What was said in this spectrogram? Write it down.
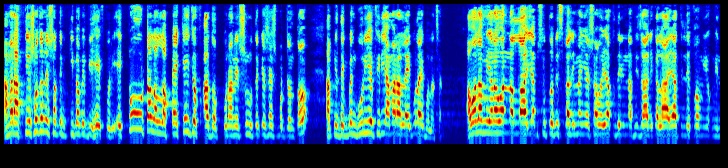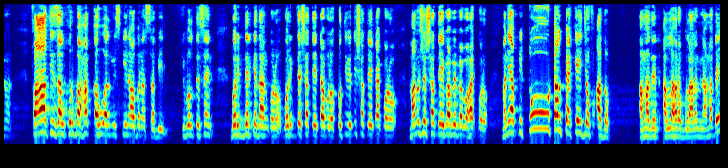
আমার আত্মীয় স্বজনের সাথে কীভাবে বিহেভ করি? এই টোটাল আল্লাহ প্যাকেজ অফ আদব, কোরআনের শুরু থেকে শেষ পর্যন্ত আপনি দেখবেন ঘুরিয়ে ফিরিয়ে আমার আল্লাহ এগুলাই বলেছেন। কি বলতেছেন? গরিবদেরকে দান করো, গরিবদের সাথে এটা বলো, প্রতিবেশীর সাথে এটা করো, মানুষের সাথে এভাবে ব্যবহার করো। মানে আপনি টোটাল প্যাকেজ অফ আদব। আমাদের আল্লাহ রাব্বুল আলমিন আমাদের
